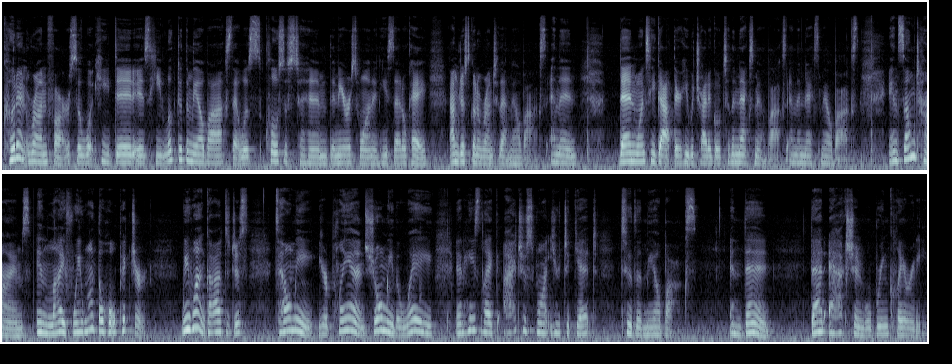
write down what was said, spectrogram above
couldn't run far. So what he did is he looked at the mailbox that was closest to him, the nearest one, and he said, "Okay, I'm just going to run to that mailbox." And then then once he got there, he would try to go to the next mailbox and the next mailbox. And sometimes in life, we want the whole picture. We want God to just tell me your plan, show me the way. And he's like, "I just want you to get to the mailbox." And then that action will bring clarity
